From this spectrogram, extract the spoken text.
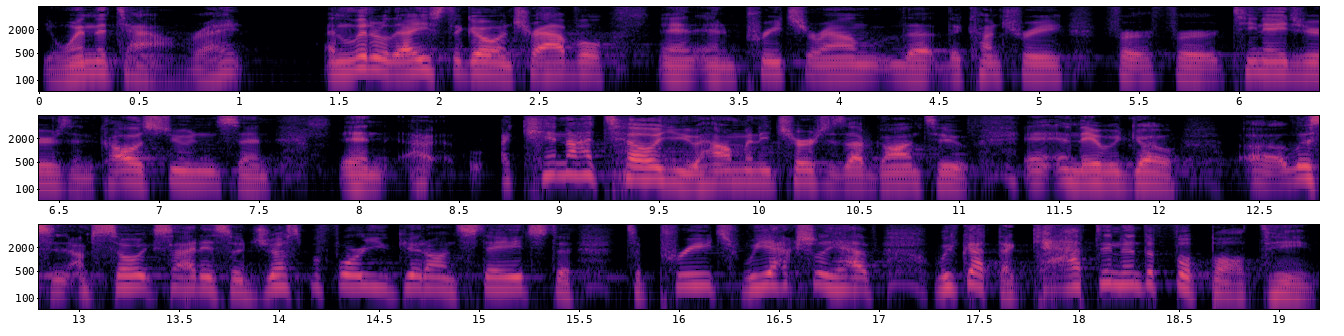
you win the town, right? And literally, I used to go and travel and, and preach around the, the country for, for teenagers and college students. And, and I, I cannot tell you how many churches I've gone to, and, and they would go, uh, listen, I'm so excited. So just before you get on stage to, to preach, we actually have, we've got the captain of the football team.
